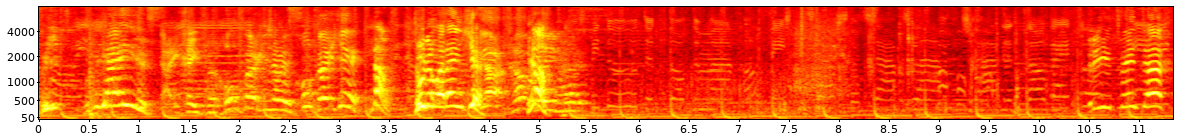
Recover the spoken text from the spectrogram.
Piet, wat ben jij hier? Ja, ik geef een golfwerkjes uit. golfkartje! Nou, doe er maar eentje! Ja, ga maar ja. Drieëntwintig!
